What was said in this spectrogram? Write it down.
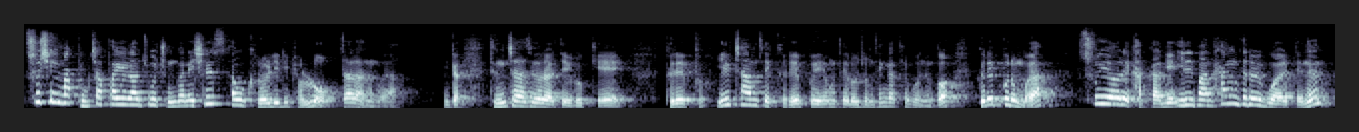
수식 막 복잡하게 해가지고 중간에 실수하고 그럴 일이 별로 없다라는 거야. 그러니까 등차 수열할 때 이렇게 그래프, 1차 함수의 그래프의 형태로 좀 생각해 보는 거. 그래프는 뭐야? 수열의 각각의 일반 항들을 구할 때는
